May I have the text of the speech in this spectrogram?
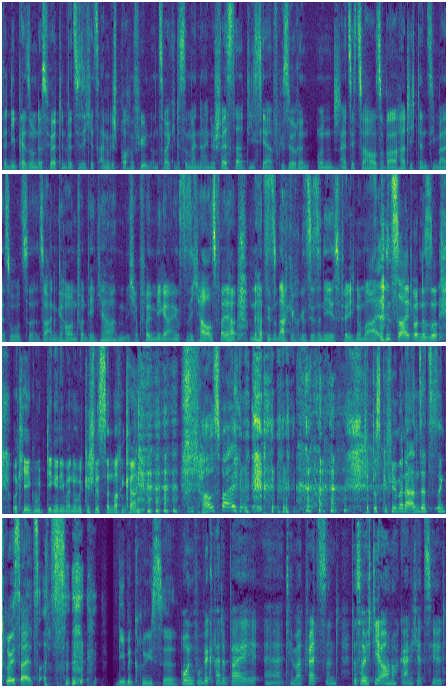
wenn die Person das hört, dann wird sie sich jetzt angesprochen fühlen. Und zwar geht es um meine eine Schwester, die ist ja Friseurin. Und als ich zu Hause war, hatte ich dann sie mal so, so, so angehauen von wegen, ja, ich habe voll mega Angst, dass ich Haarausfall habe. Und dann hat sie so nachgeguckt und sie so, nee, ist völlig normal. Und es war einfach nur so, okay, gut, Dinge, die man nur mit Geschwistern machen kann. Hab ich Haarausfall? ich habe das Gefühl, meine Ansätze sind größer als sonst. Liebe Grüße. Und wo wir gerade bei äh, Thema Dreads sind, das habe ich dir auch noch gar nicht erzählt.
